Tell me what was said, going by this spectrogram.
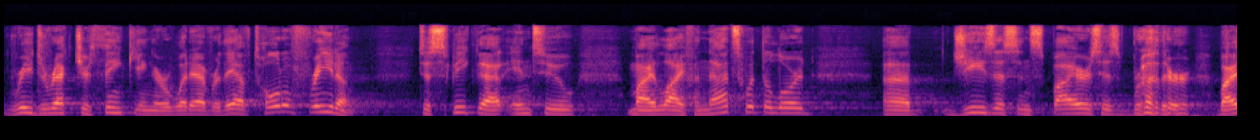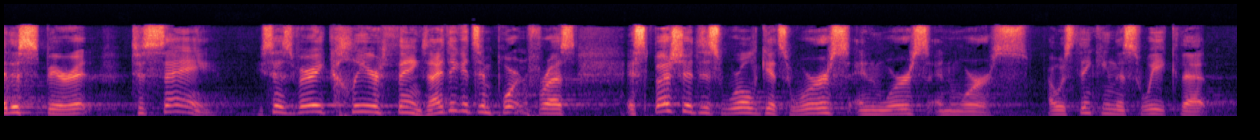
redirect your thinking or whatever. They have total freedom to speak that into my life. And that's what the Lord uh, Jesus inspires his brother by the Spirit to say. He says very clear things. And I think it's important for us, especially as this world gets worse and worse and worse. I was thinking this week that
